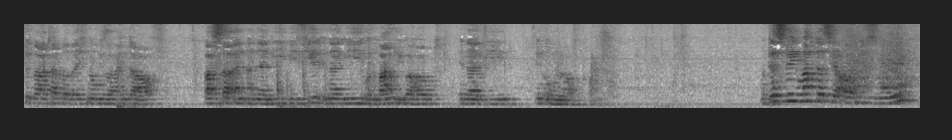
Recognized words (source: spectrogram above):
privater Berechnungen sein darf, was da an Energie, wie viel Energie und wann überhaupt Energie in Umlauf kommt. Und deswegen macht das ja auch nicht so,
